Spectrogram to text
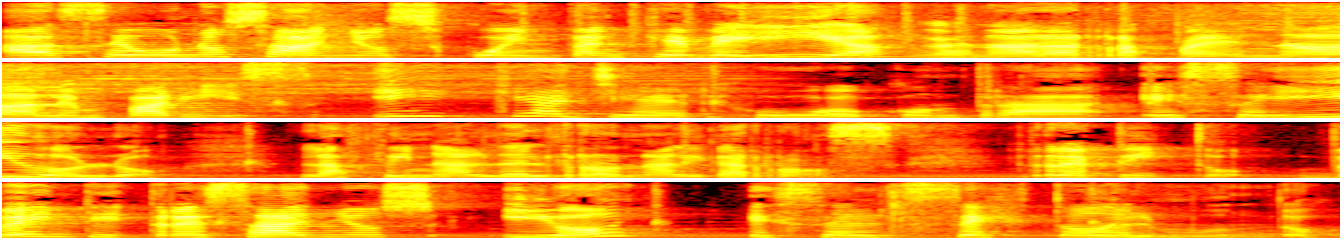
Hace unos años cuentan que veía ganar a Rafael Nadal en París y que ayer jugó contra ese ídolo la final del Ronald Garros. Repito, 23 años y hoy es el sexto del mundo.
